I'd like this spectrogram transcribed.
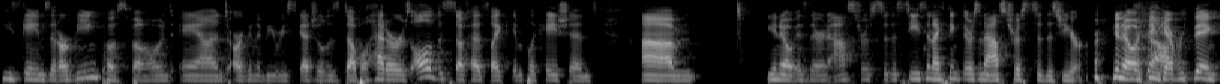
these games that are being postponed and are going to be rescheduled as double headers, all of this stuff has like implications. Um, you know, is there an asterisk to the season? I think there's an asterisk to this year. you know, I yeah. think everything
